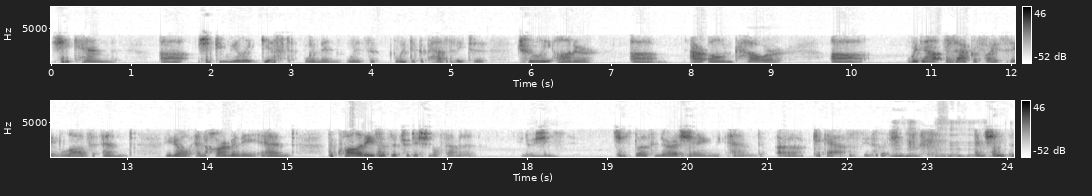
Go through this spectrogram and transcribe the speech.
she can uh, she can really gift women with the with the capacity to truly honor um, our own power uh, without sacrificing love and you know and harmony and the qualities of the traditional feminine. You know, she's she's both nourishing and uh, kick-ass. You know, mm-hmm. and she's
